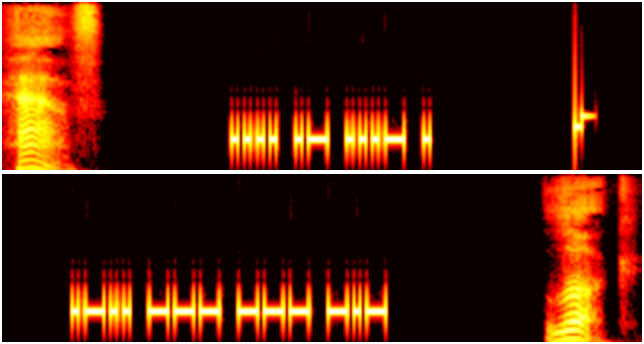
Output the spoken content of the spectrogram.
Have. Look.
